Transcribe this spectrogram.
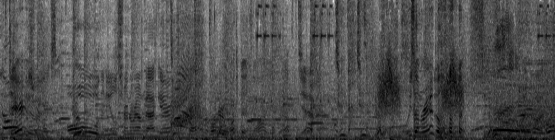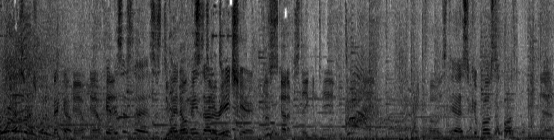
The dares from Lexi. Oh, the needle turnaround back air? I wonder what the dog is up to. Yeah, man. Oh, he's on Randall. oh, that's just what a pickup. Okay, okay, okay. Okay, this is uh, This is by no means out of reach here. You just gotta stay contained. Composed. Yeah, as composed as possible. Yeah.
